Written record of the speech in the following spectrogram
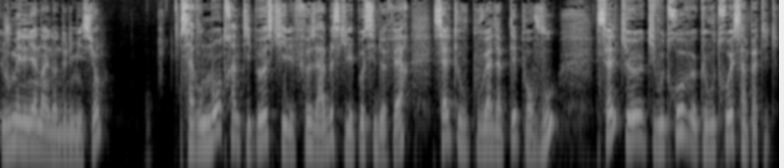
je vous mets les liens dans les notes de l'émission. Ça vous montre un petit peu ce qu'il est faisable, ce qu'il est possible de faire, celles que vous pouvez adapter pour vous, celles que, qui vous trouvent, que vous trouvez sympathiques.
